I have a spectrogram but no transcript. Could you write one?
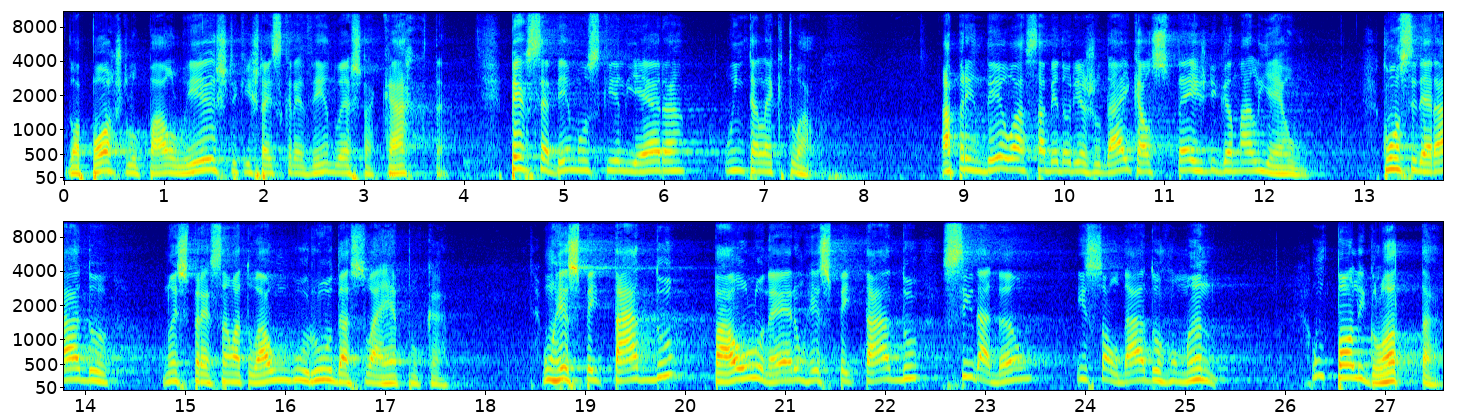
do apóstolo Paulo, este que está escrevendo esta carta, percebemos que ele era um intelectual. Aprendeu a sabedoria judaica aos pés de Gamaliel, considerado, numa expressão atual, um guru da sua época. Um respeitado, Paulo né, era um respeitado cidadão e soldado romano. Um poliglota,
